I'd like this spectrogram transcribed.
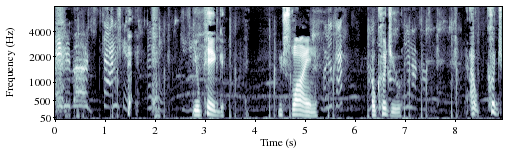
Angry Birds. I'm just kidding. I'm just kidding. You pig. You swine. Are you okay? How could you? How could you?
